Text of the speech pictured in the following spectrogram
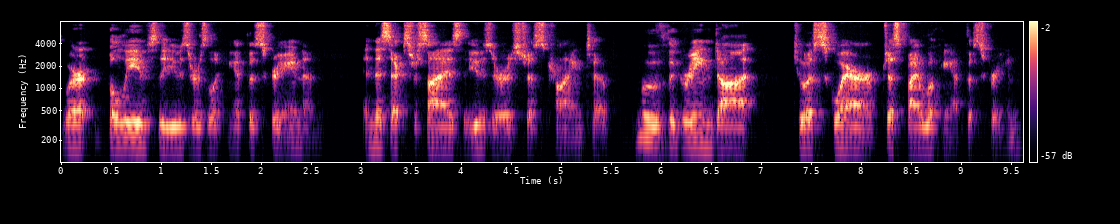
where it believes the user is looking at the screen and in this exercise, the user is just trying to move the green dot to a square just by looking at the screen.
